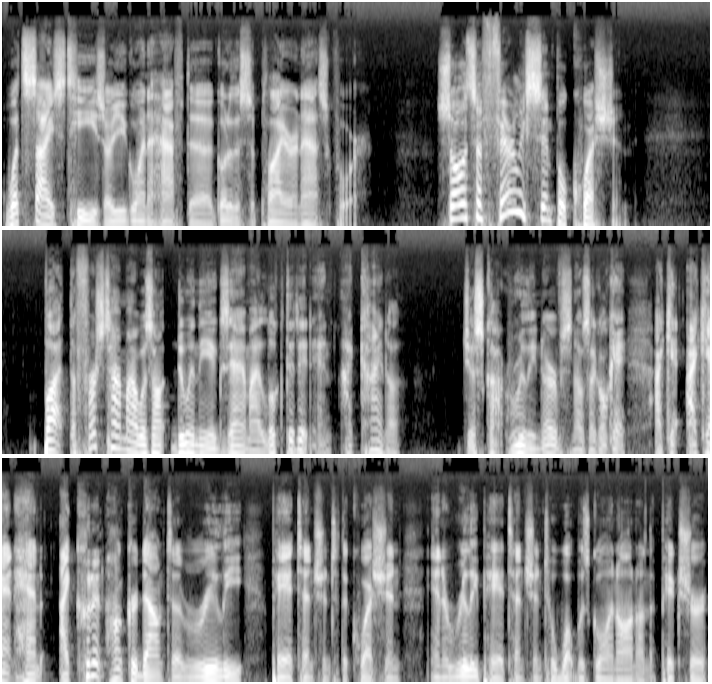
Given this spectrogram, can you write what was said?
what size teas are you going to have to go to the supplier and ask for? So it's a fairly simple question. But the first time I was doing the exam, I looked at it and I kind of just got really nervous and I was like, okay, I can't I can't hand I couldn't hunker down to really pay attention to the question and really pay attention to what was going on on the picture.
